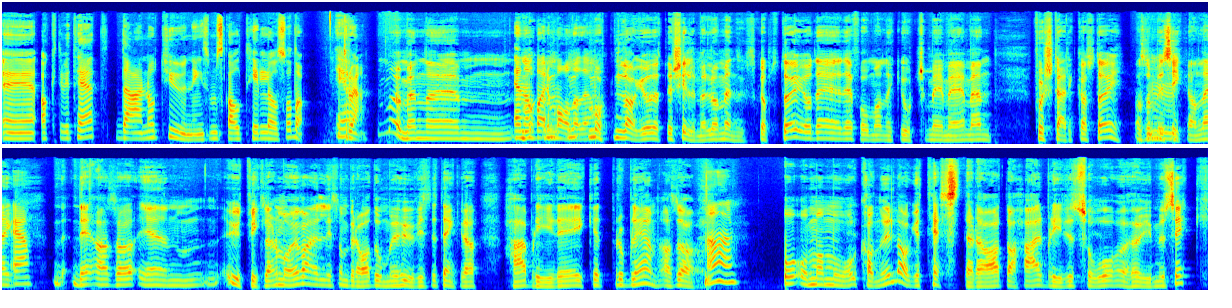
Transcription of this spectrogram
eh, aktivitet Det er noe tuning som skal til også, da. Ja. Tror jeg. Men uh, Enn å bare måle det. Morten lager jo dette skillet mellom menneskeskapt støy, og det, det får man ikke gjort så mye med. Men forsterka støy, altså musikkanlegg Mm. Ja. det, altså, en, Utviklerne må jo være sånn bra dumme i huet hvis de tenker at her blir det ikke et problem. Altså, Nei, nei. og, og man må, kan jo lage tester da, at da her blir det så høy musikk.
